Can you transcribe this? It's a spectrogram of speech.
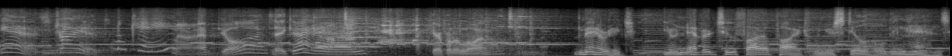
Yes, try it. Okay. All right, go on, take her hand. Careful, little oil. Marriage. You're never too far apart when you're still holding hands.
